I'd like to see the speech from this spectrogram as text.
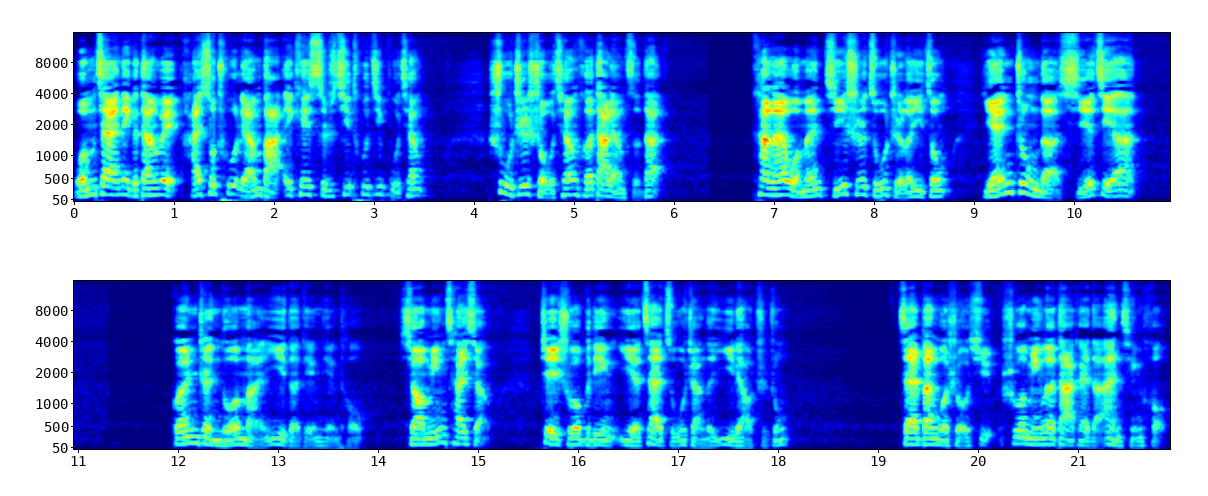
我们在那个单位还搜出两把 AK-47 突击步枪、数支手枪和大量子弹，看来我们及时阻止了一宗严重的邪界案。”关振铎满意的点点头。小明猜想，这说不定也在组长的意料之中。在办过手续、说明了大概的案情后，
